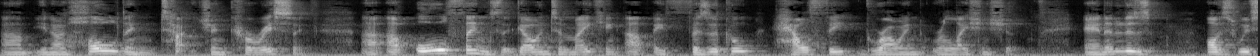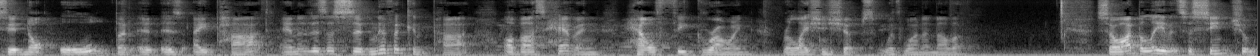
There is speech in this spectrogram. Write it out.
Um, you know, holding, touching, caressing uh, are all things that go into making up a physical, healthy, growing relationship. And it is, as we've said, not all, but it is a part and it is a significant part of us having healthy, growing relationships with one another. So I believe it's essential,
